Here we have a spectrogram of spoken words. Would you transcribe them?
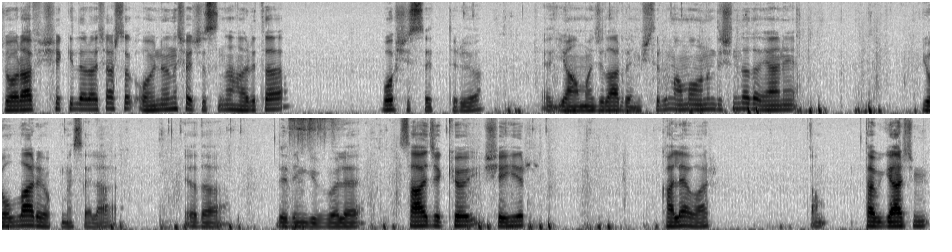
coğrafi şekiller açarsak oynanış açısından harita boş hissettiriyor. E, Yağmacılar demiştirdim ama onun dışında da yani yollar yok mesela ya da dediğim gibi böyle sadece köy, şehir, kale var. Tam tabii gerçi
